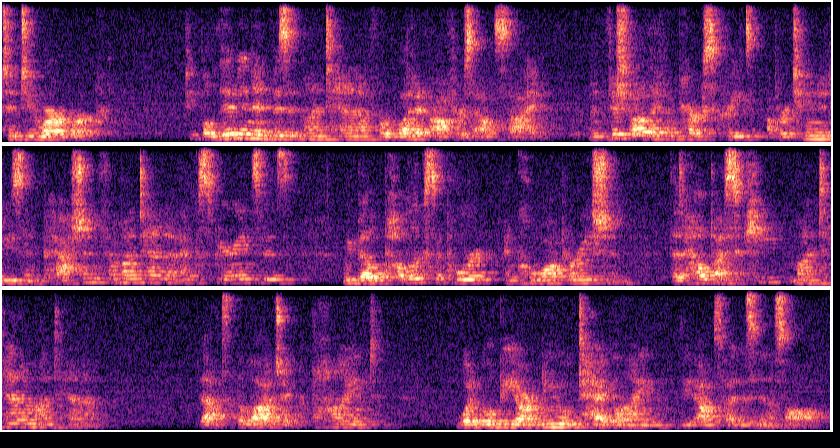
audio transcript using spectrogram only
to do our work. People live in and visit Montana for what it offers outside. When Fish, Wildlife, and Parks creates opportunities and passion for Montana experiences, we build public support and cooperation that help us keep Montana, Montana. That's the logic behind what will be our new tagline, the outside is in us all.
